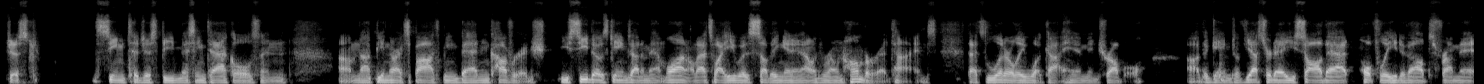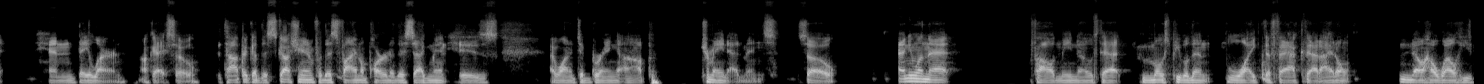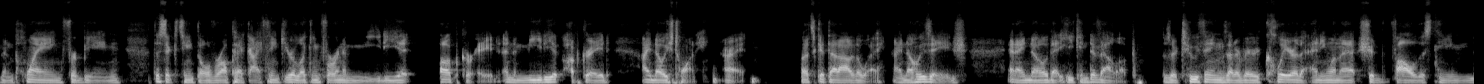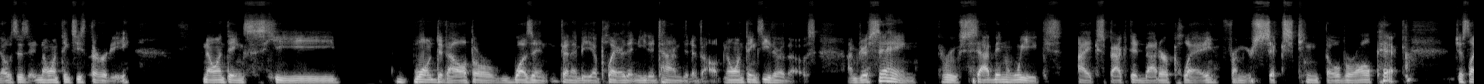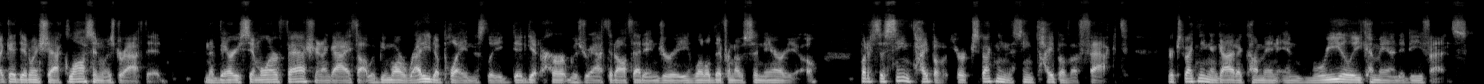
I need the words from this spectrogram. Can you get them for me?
just seemed to just be missing tackles and um, not being in the right spots, being bad in coverage. You see those games out of Matt Milano. That's why he was subbing in and out with Ramon Humber at times. That's literally what got him in trouble. Uh, the games of yesterday, you saw that. Hopefully, he develops from it and they learn. Okay, so the topic of discussion for this final part of this segment is I wanted to bring up Tremaine Edmonds. So anyone that followed me knows that most people didn't like the fact that I don't know how well he's been playing for being the 16th overall pick. I think you're looking for an immediate upgrade, an immediate upgrade. I know he's 20. All right. Let's get that out of the way. I know his age and I know that he can develop. Those are two things that are very clear that anyone that should follow this team knows is no one thinks he's 30. No one thinks he won't develop or wasn't going to be a player that needed time to develop. No one thinks either of those. I'm just saying through seven weeks, I expected better play from your 16th overall pick, just like I did when Shaq Lawson was drafted. In a very similar fashion, a guy I thought would be more ready to play in this league did get hurt, was drafted off that injury, a little different of scenario but it's the same type of you're expecting the same type of effect you're expecting a guy to come in and really command a defense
